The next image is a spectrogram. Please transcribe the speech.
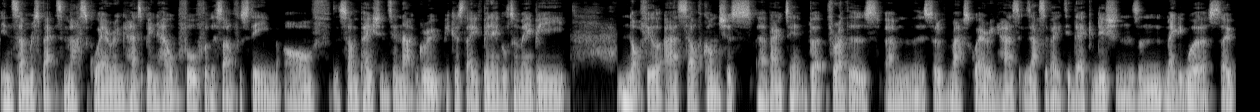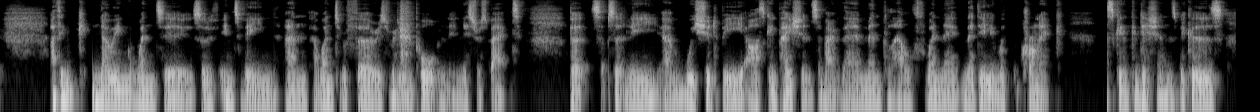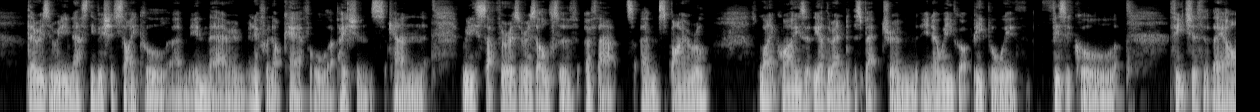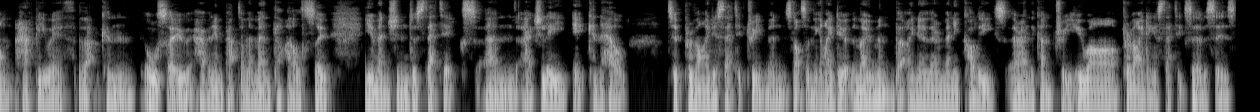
In some respects, mask wearing has been helpful for the self esteem of some patients in that group because they've been able to maybe not feel as self conscious about it. But for others, um, the sort of mask wearing has exacerbated their conditions and made it worse. So I think knowing when to sort of intervene and when to refer is really important in this respect. But certainly, um, we should be asking patients about their mental health when they're, they're dealing with chronic skin conditions because there is a really nasty vicious cycle um, in there. And, and, if we're not careful, patients can really suffer as a result of, of that um, spiral. Likewise, at the other end of the spectrum, you know, where you've got people with physical features that they aren't happy with that can also have an impact on their mental health. So you mentioned aesthetics and actually it can help to provide aesthetic treatment. It's not something I do at the moment, but I know there are many colleagues around the country who are providing aesthetic services.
